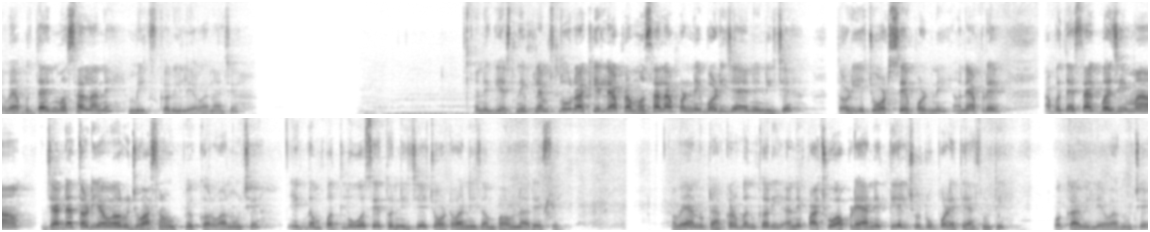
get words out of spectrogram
હવે આ બધા જ મસાલાને મિક્સ કરી લેવાના છે. અને ગેસની ફ્લેમ સ્લો રાખી એટલે આપણા મસાલા પણ નહીં બળી જાય અને નીચે તળીએ ચોટશે પણ નહીં. અને આપણે આ બધા શાકભાજીમાં જાડા તળિયાવાળું જ વાસણ ઉપયોગ કરવાનું છે. એકદમ પતલું હશે તો નીચે ચોંટવાની સંભાવના રહેશે. હવે આનું ઢાંકણ બંધ કરી અને પાછું આપણે આને તેલ છૂટું પડે ત્યાં સુધી પકાવી લેવાનું છે.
